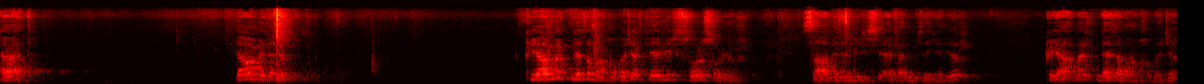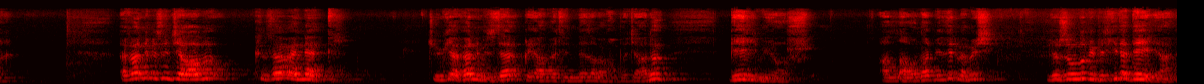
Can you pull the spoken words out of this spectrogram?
Evet. Devam edelim. Kıyamet ne zaman kopacak diye bir soru soruyor. Sahabeden birisi Efendimiz'e geliyor. Kıyamet ne zaman kopacak? Efendimizin cevabı kısa ve nettir. Çünkü Efendimiz de kıyametin ne zaman kopacağını bilmiyor. Allah ona bildirmemiş. Lüzumlu bir bilgi de değil yani.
